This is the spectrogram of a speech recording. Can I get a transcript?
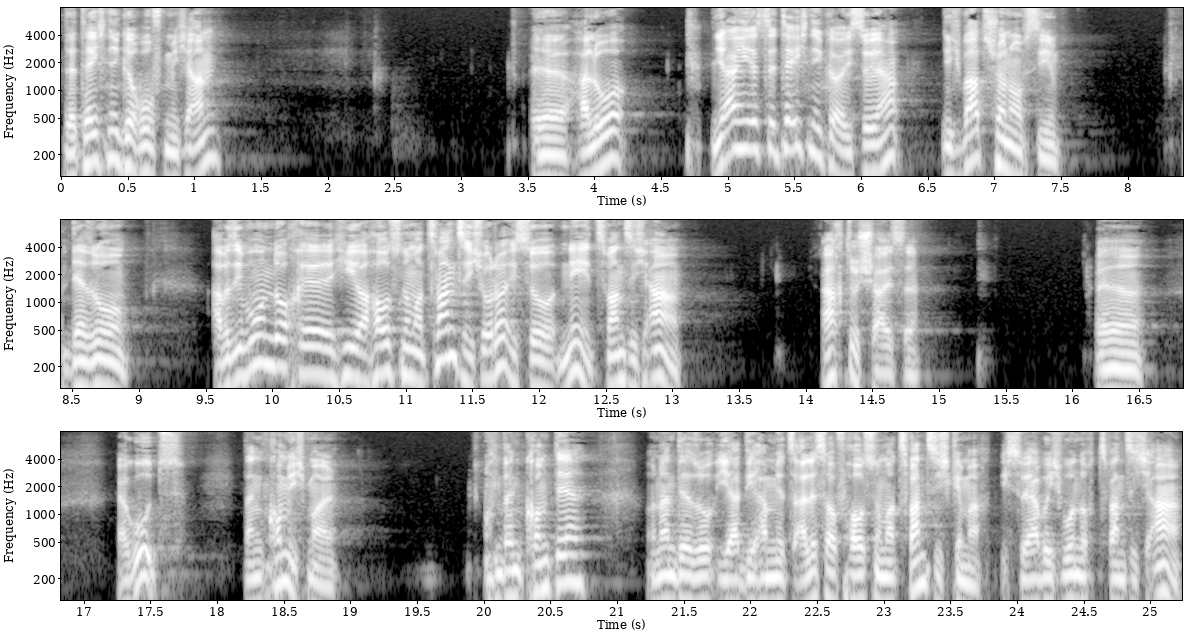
Der Techniker ruft mich an. Äh, hallo? Ja, hier ist der Techniker. Ich so, ja, ich warte schon auf Sie. Der so, aber Sie wohnen doch äh, hier Haus Nummer 20, oder? Ich so, nee, 20a. Ach du Scheiße. Äh, ja gut, dann komme ich mal. Und dann kommt der und dann der so, ja, die haben jetzt alles auf Haus Nummer 20 gemacht. Ich so, ja, aber ich wohne doch 20a.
